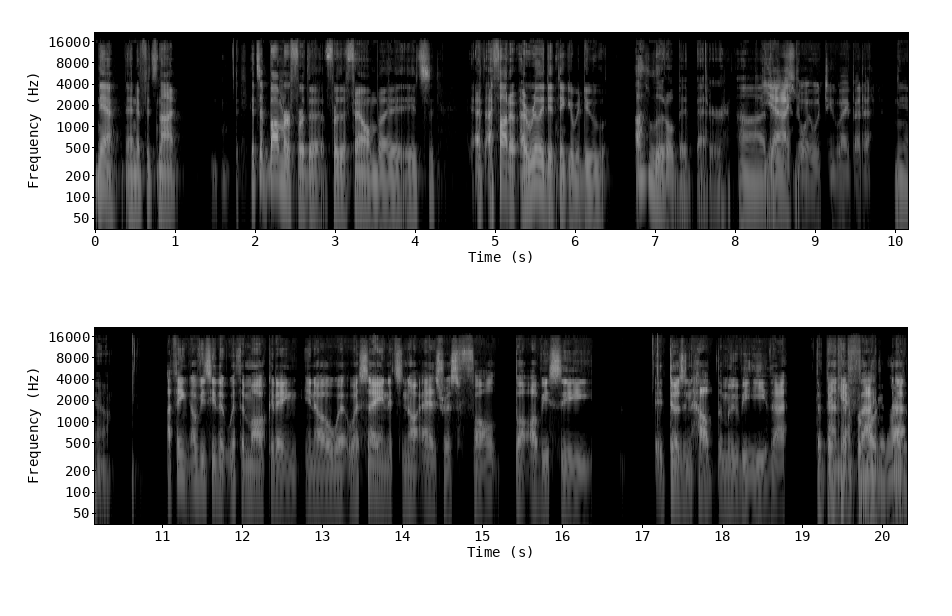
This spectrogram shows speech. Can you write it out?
yeah and if it's not it's a bummer for the for the film but it's I, I thought it, I really did think it would do a little bit better uh yeah, I thought it would do way better. yeah I think obviously that with the marketing, you know, we're, we're saying it's not Ezra's fault, but obviously it doesn't help the movie either. that they And can't promote fact it that-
